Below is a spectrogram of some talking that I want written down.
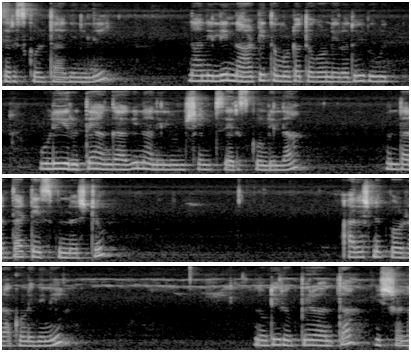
ಸೇರಿಸ್ಕೊಳ್ತಾ ಇದ್ದೀನಿ ಇಲ್ಲಿ. ನಾನಿಲ್ಲಿ ನಾಟಿ ಟೊಮೊಟೊ ತೊಗೊಂಡಿರೋದು. ಇದು ಹುಳಿ ಇರುತ್ತೆ. ಹಂಗಾಗಿ ನಾನಿಲ್ಲಿ ಹುಣಸೆ ಹಣ್ಣು ಸೇರಿಸ್ಕೊಂಡಿಲ್ಲ. ಒಂದು ಅರ್ಧ ಟೀ ಸ್ಪೂನಷ್ಟು ಅರಶಿನದ ಪೌಡ್ರ್ ಹಾಕ್ಕೊಂಡಿದ್ದೀನಿ ನೋಡಿ, ರುಬ್ಬಿರೋ ಅಂಥ ಮಿಶ್ರಣ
